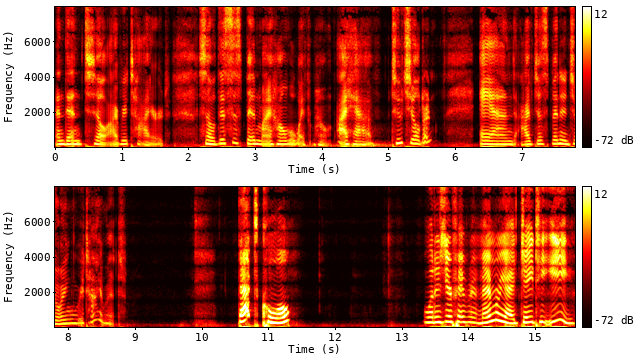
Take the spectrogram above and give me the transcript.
and then till I retired. So this has been my home away from home. I have two children and I've just been enjoying retirement. That's cool. What is your favorite memory at? JTE?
